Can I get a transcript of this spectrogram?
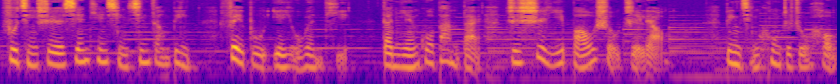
父亲是先天性心脏病，肺部也有问题，但年过半百，只适宜保守治疗。病情控制住后，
